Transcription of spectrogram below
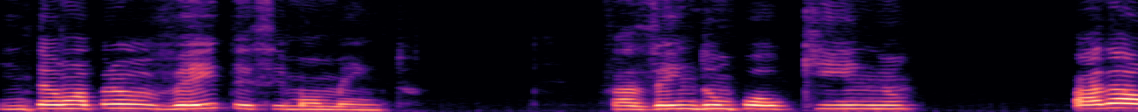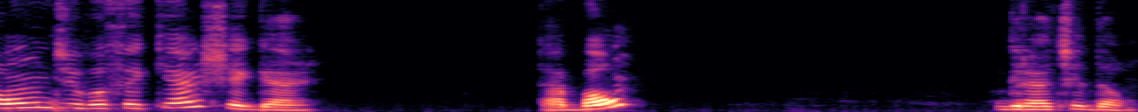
Então aproveita esse momento, fazendo um pouquinho para onde você quer chegar. Tá bom? Gratidão.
